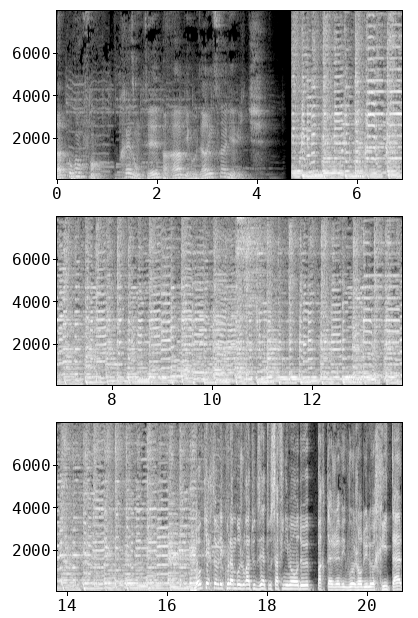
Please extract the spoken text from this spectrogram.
Ritat pour enfants, présenté par Rav Yehuda Israelievich. Bonjour à toutes et à tous, infiniment de partager avec vous aujourd'hui le Ritat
